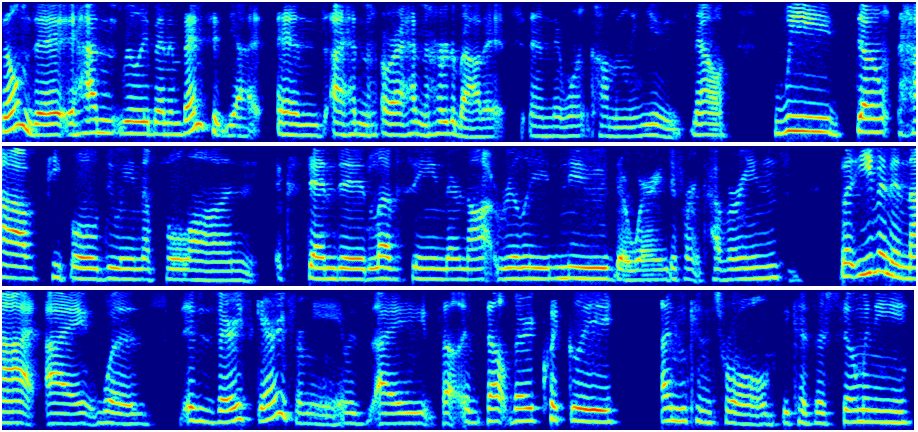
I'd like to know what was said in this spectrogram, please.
filmed it, it hadn't really been invented yet and I hadn't, or I hadn't heard about it and they weren't commonly used. Now, we don't have people doing a full on extended love scene. They're not really nude. They're wearing different coverings but even in that, I was it was very scary for me. It was I felt it felt very quickly uncontrolled because there's so many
